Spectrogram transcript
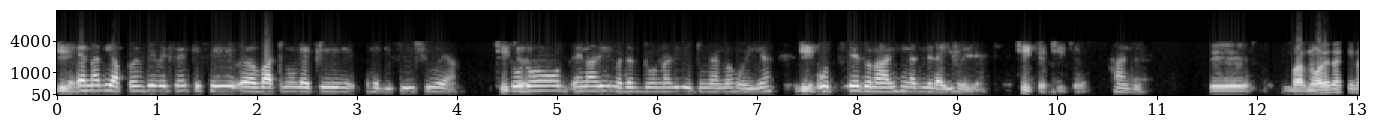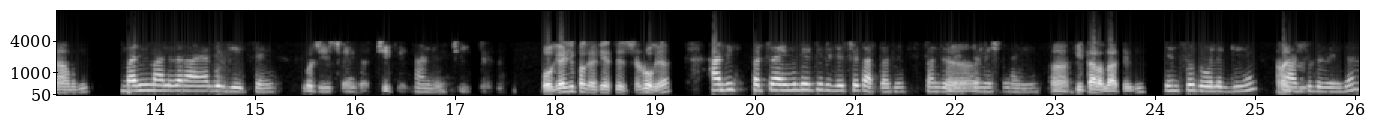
ਜੀ। ਤੇ ਇਹਨਾਂ ਦੀ ਆਪਸ ਦੇ ਵਿੱਚ ਕਿਸੇ ਵੱਟ ਨੂੰ ਲੈ ਕੇ ਹੈਗੀ ਸੀ ਇਸ਼ੂ ਹੋਇਆ। ਠੀਕ ਤੇ ਹੈ। ਉਦੋਂ ਇਹਨਾਂ ਦੀ ਮਦਦ ਦੋਨਾਂ ਦੀ ਯੂਟਿਊਬ ਮੈਂਬਰ ਹੋਈ ਹੈ। ਜੀ। ਉਸੇ ਦੌਰਾਨ ਹੀ ਇਹਨਾਂ ਦੀ ਲੜਾਈ ਹੋਈ ਹੈ। ਠੀਕ ਹੈ ਠੀਕ ਹੈ। ਹਾਂਜੀ। ਤੇ ਮਰਨ ਵਾਲੇ ਦਾ ਕੀ ਨਾਮ ਜੀ? ਮਰਨ ਵਾਲੇ ਦਾ ਹੈ ਗੁਰਜੀਤ ਸਿੰਘ। ਵਰਜੀਤ ਸਿੰਘ ਦਾ ਠੀਕ ਹੈ ਜੀ, ਹਾਂਜੀ। ਠੀਕ ਹੈ। ਹੋ ਗਿਆ ਜੀ ਪੱਕਾ ਕੇਸ ਰਜਿਸਟਰਡ ਹੋ ਗਿਆ? ਹਾਂਜੀ ਪਰਚਾ ਇਮੀਡੀਏਟਲੀ ਰਜਿਸਟਰ ਕਰਤਾ ਸੀ ਸਾਨੂੰ ਹਾਂ। ਇਨਫੋਰਮੇਸ਼ਨ ਆਈ ਹੈ। ਹਾਂ ਕੀ ਧਾਰਾ ਲਾਤੇ ਜੀ 302 ਲੱਗੀ ਹੈ ਹਾਂਜੀ। 452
